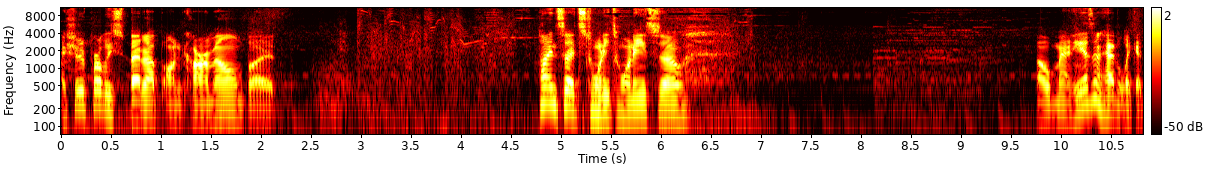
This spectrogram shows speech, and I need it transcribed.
I should have probably sped up on Carmel, but hindsight's 2020, so Oh man, he hasn't had like a,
